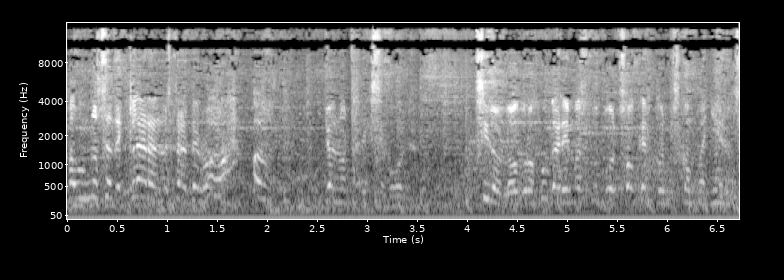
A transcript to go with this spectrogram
aún no se declara nuestra derrota. Yo anotaré ese gol. Si lo logro, jugaré más fútbol soccer con mis compañeros.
